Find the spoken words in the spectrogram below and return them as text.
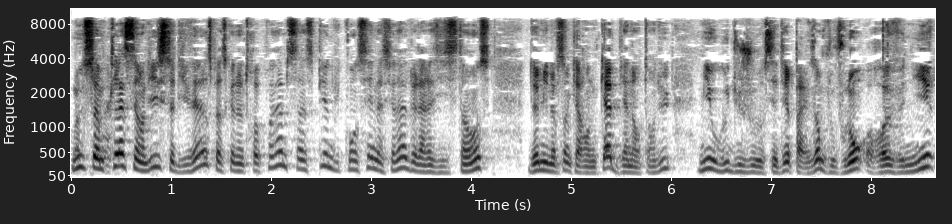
Nous sommes classés en listes diverses parce que notre programme s'inspire du Conseil national de la résistance de 1944, bien entendu, mis au goût du jour. C'est-à-dire, par exemple, nous voulons revenir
